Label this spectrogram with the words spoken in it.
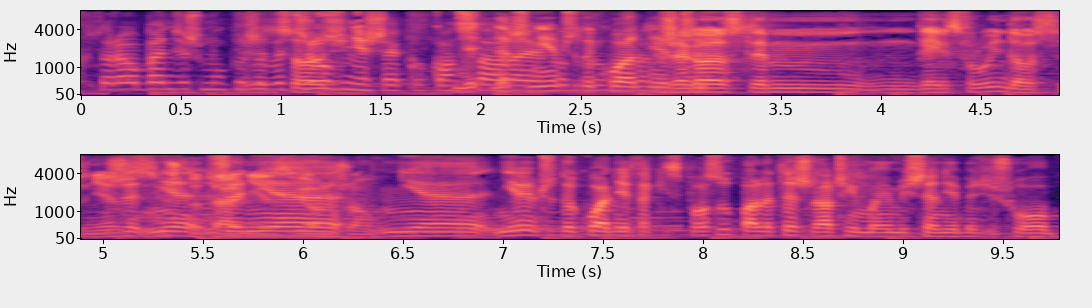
którą będziesz mógł Że używać coś- również jako konsolę. znaczy nie wiem, czy dokładnie, że go z tym Games for Windows, nie? Że nie, że totalnie nie, zwiążą. nie, nie wiem, czy dokładnie w taki sposób, ale też raczej moje myślenie będzie szło,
